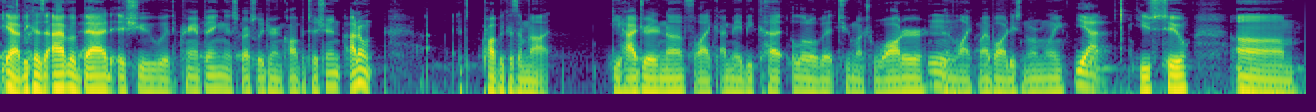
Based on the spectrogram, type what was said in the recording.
Yeah, because I have a bad issue with cramping, especially during competition. I don't. It's probably because I'm not dehydrated enough. Like I maybe cut a little bit too much water Mm. than like my body's normally Yeah, used to. Um,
